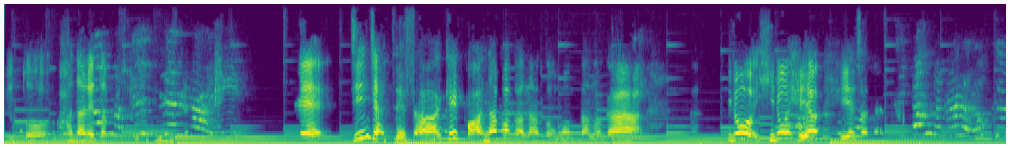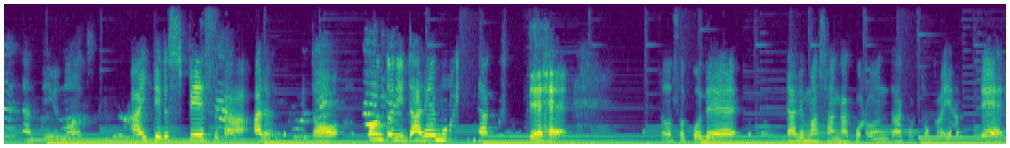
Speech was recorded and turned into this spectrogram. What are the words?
ちょっと離れた場所にで神社ってさ結構穴場だなと思ったのが広広い部屋部屋じゃないなんていうの？空いてるスペースがあるんだけど本当に誰もいなくてそうそこでだるまさんが転んだとかやって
